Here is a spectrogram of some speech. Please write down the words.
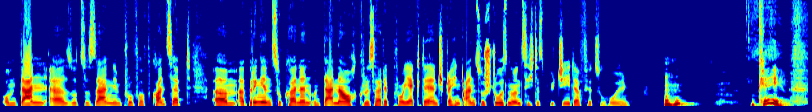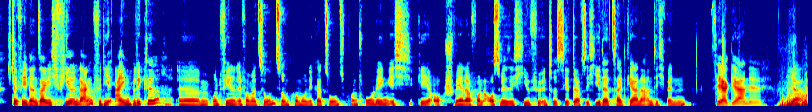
um dann äh, sozusagen den Proof of Concept ähm, erbringen zu können und dann auch größere Projekte entsprechend anzustoßen und sich das Budget dafür zu holen. Mhm. Okay, Steffi, dann sage ich vielen Dank für die Einblicke ähm, und vielen Informationen zum Kommunikationscontrolling. Ich gehe auch schwer davon aus, wer sich hierfür interessiert, darf sich jederzeit gerne an dich wenden. Sehr gerne. Ja,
